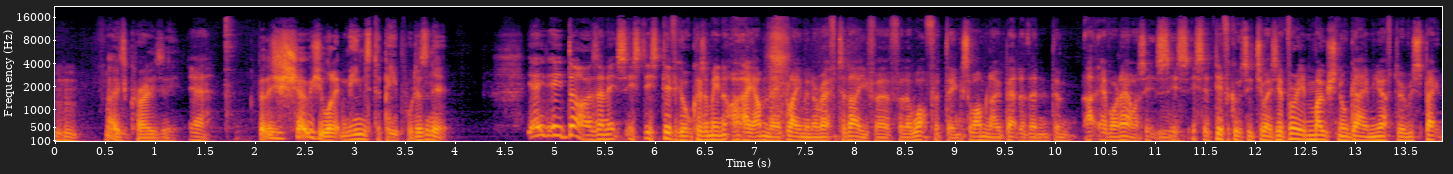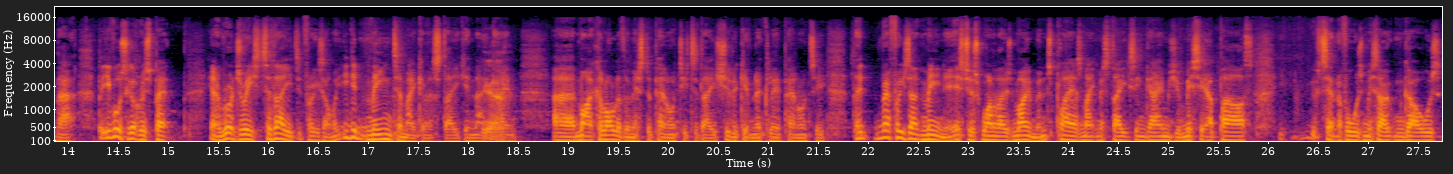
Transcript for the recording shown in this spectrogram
That is crazy. Yeah. But it just shows you what it means to people, doesn't it? Yeah, it, it does, and it's, it's, it's difficult because I mean, I, I'm there blaming a ref today for, for the Watford thing, so I'm no better than, than everyone else. It's, it's, it's a difficult situation, It's a very emotional game, and you have to respect that. But you've also got to respect, you know, Roger East today, for example, he didn't mean to make a mistake in that Yeah. game. Uh, Michael Oliver missed a penalty today, should have given a clear penalty. The referees don't mean it, it's just one of those moments. Players make mistakes in games, you miss it a pass, centre forwards miss open goals.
